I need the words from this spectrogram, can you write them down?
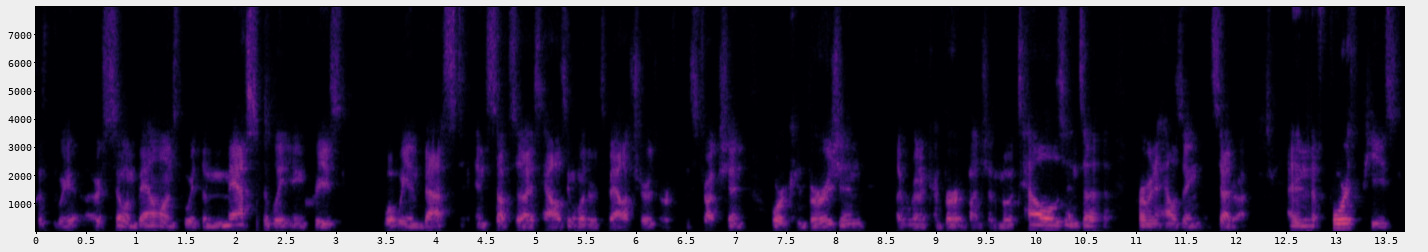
because we are so imbalanced. with the massively increase what we invest in subsidized housing, whether it's vouchers or construction or conversion. Like we're going to convert a bunch of motels into permanent housing, et cetera. And then the fourth piece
